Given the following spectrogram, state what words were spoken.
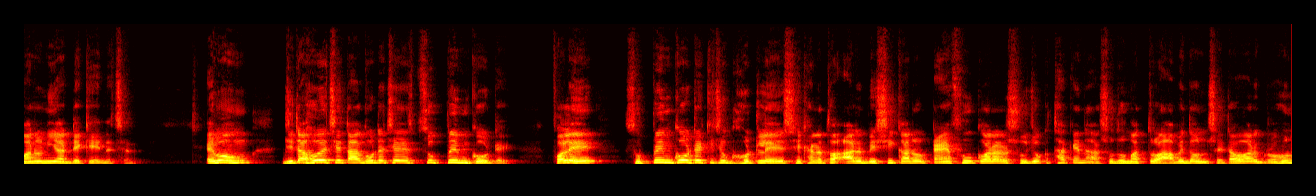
মাননীয়া ডেকে এনেছেন। এবং যেটা হয়েছে তা ঘটেছে সুপ্রিম কোর্টে ফলে সুপ্রিম কোর্টে কিছু ঘটলে সেখানে তো আর বেশি কারও ট্যাঁফু করার সুযোগ থাকে না। শুধুমাত্র আবেদন, সেটাও আর গ্রহণ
